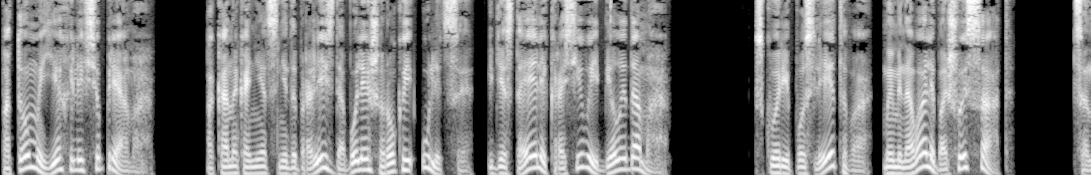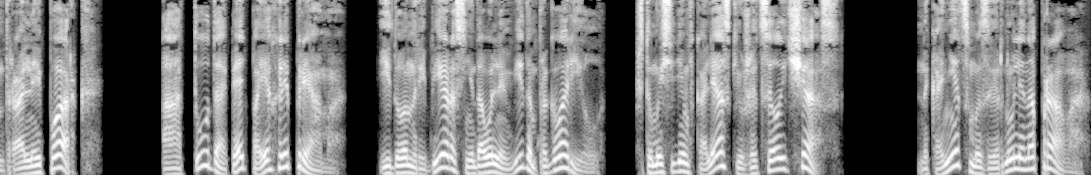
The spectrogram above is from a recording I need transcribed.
Потом мы ехали все прямо, пока, наконец, не добрались до более широкой улицы, где стояли красивые белые дома. Вскоре после этого мы миновали большой сад, центральный парк, а оттуда опять поехали прямо, и Дон Рибера с недовольным видом проговорил, что мы сидим в коляске уже целый час. Наконец мы завернули направо.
